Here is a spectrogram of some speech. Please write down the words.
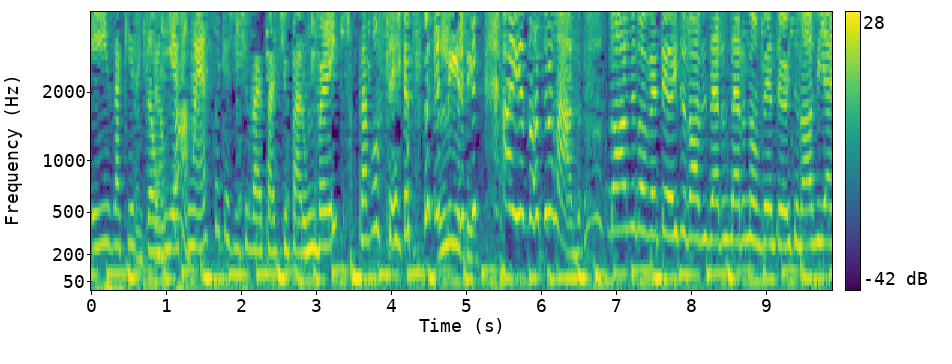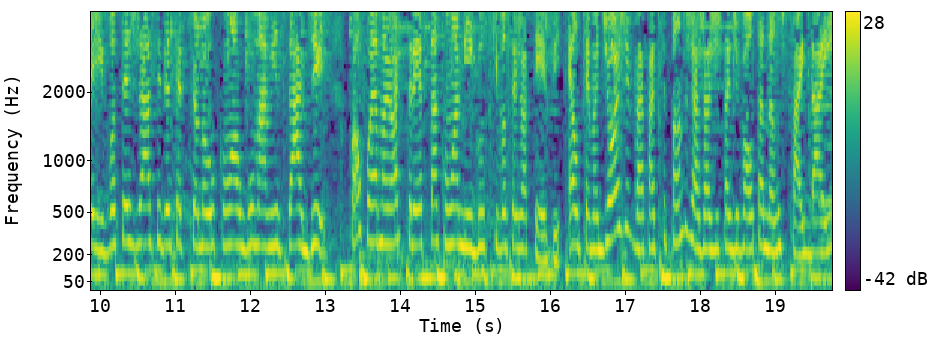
Eis, eis a questão. Que E é com essa que a gente vai partir para um break pra você refletir. Lide. Aí do outro lado. 998-900-989. E aí, você já se decepcionou com alguma amizade? qual foi a maior treta com amigos que você já teve. É o tema de hoje, vai participando, já já a gente tá de volta, não sai daí.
